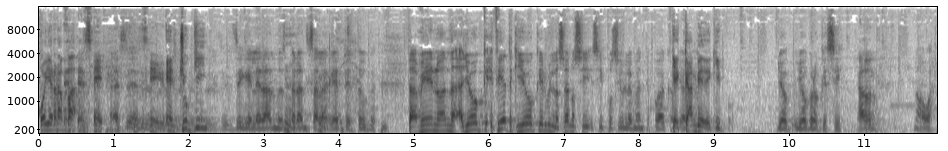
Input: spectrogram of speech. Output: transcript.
Oye, Rafa, Sí, sí. el Chucky, Sigue le dando esperanza a la gente, tú. También no anda. Yo, fíjate que yo, Kirby Lozano, sí, sí posiblemente pueda que cambiar. cambie de equipo. Yo, yo creo que sí. ¿A dónde? No, bueno.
